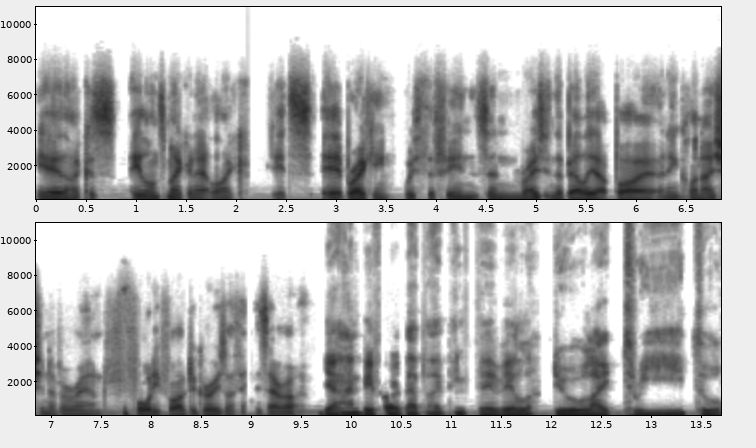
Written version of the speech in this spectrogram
Yeah, because Elon's making out like it's air braking with the fins and raising the belly up by an inclination of around 45 degrees, I think. Is that right? Yeah, and before that, I think they will do like three to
